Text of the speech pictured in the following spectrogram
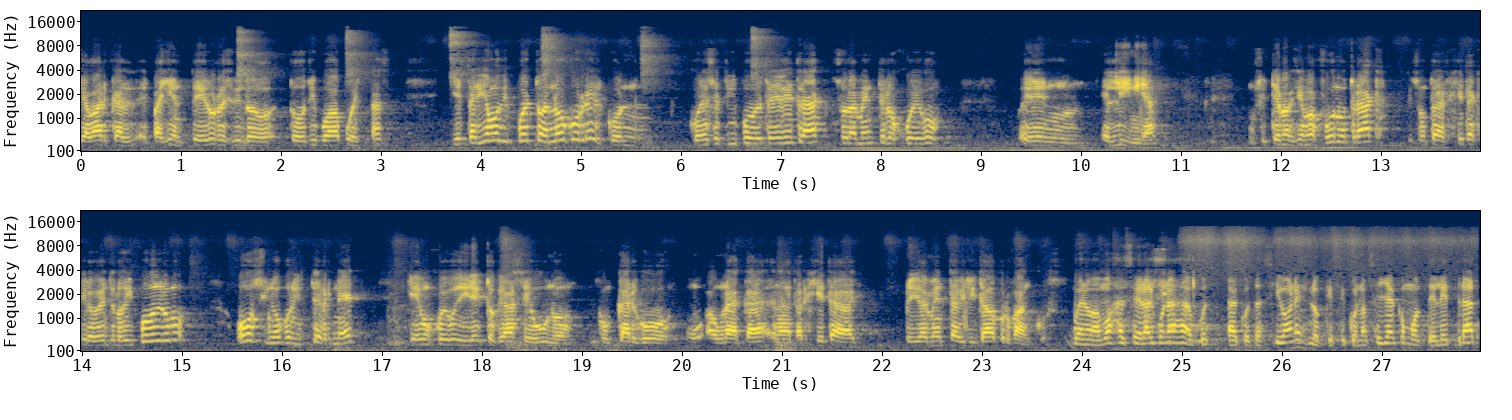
que abarca el, país entero, recibiendo todo tipo de apuestas, y estaríamos dispuestos a no correr con, con ese tipo de Teletrack, solamente los juegos en, en línea. Un sistema que se llama Phonotrack, que son tarjetas que lo venden los hipódromos, o si no por internet, que es un juego directo que hace uno con cargo a una, a una tarjeta previamente habilitada por bancos. Bueno, vamos a hacer algunas acotaciones. Lo que se conoce ya como Teletrat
